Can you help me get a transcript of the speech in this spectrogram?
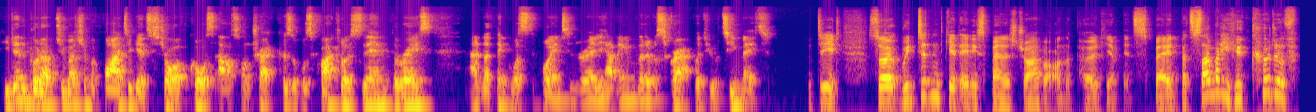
He didn't put up too much of a fight against Stroll, of course, out on track because it was quite close to the end of the race. And I think what's the point in really having a bit of a scrap with your teammate? Indeed. So we didn't get any Spanish driver on the podium in Spain, but somebody who could have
